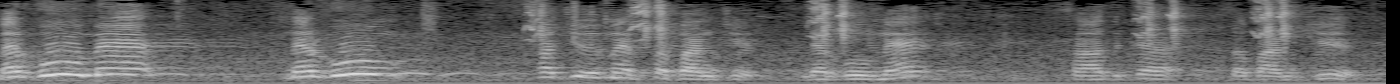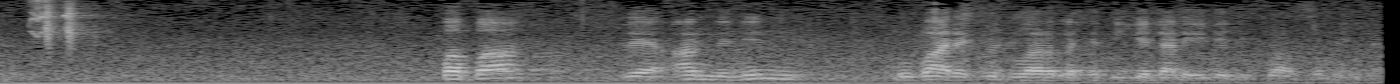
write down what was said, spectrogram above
Merhume, merhum Hacı Ömer Sabancı, merhume Sadıka Sabancı, baba ve annenin mübarek ruhlarına hediyeler eyledik vasılayla.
